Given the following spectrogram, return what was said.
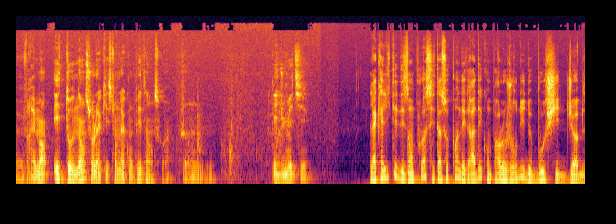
euh, vraiment étonnant sur la question de la compétence quoi. et du métier. La qualité des emplois s'est à ce point dégradée qu'on parle aujourd'hui de bullshit jobs.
